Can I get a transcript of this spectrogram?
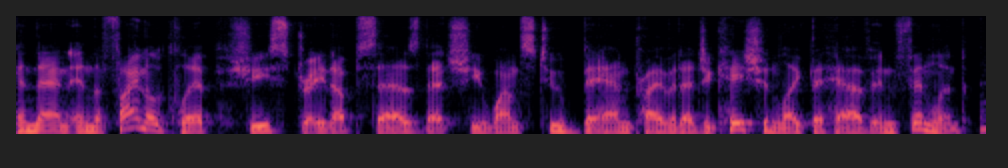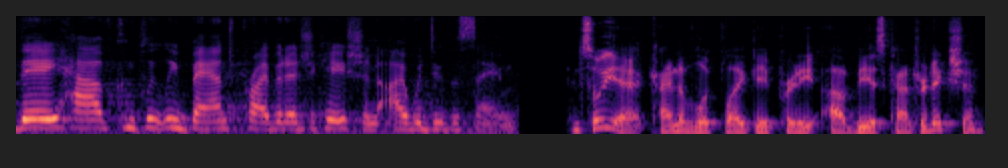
And then in the final clip, she straight up says that she wants to ban private education like they have in Finland. They have completely banned private education. I would do the same. And so, yeah, it kind of looked like a pretty obvious contradiction.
